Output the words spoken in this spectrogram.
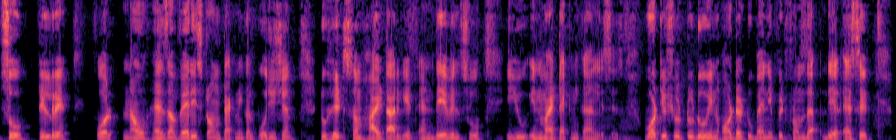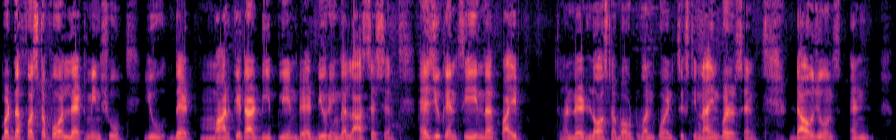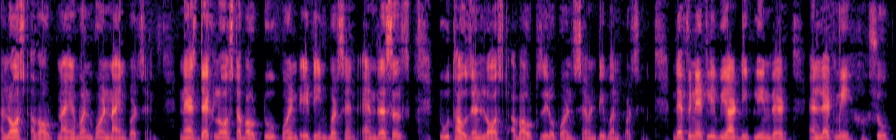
So Tilray for now has a very strong technical position to hit some high target and they will show you in my technical analysis. What you should to do in order to benefit from the their asset. But the first of all let me show you that market are deeply in red during the last session. As you can see in the 5 100 lost about 1.69 percent. Dow jones and lost about 1.9 percent. Nasdaq lost about 2.18 percent and russell's 2000 lost about 0.71 percent. Definitely we are deeply in red and let me show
